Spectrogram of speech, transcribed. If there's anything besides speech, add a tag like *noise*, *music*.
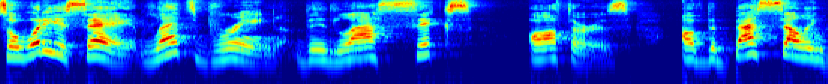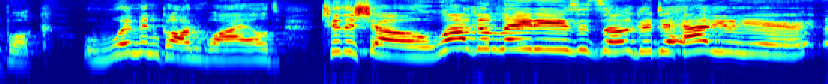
So, what do you say? Let's bring the last six authors of the best selling book, Women Gone Wild to the show. Welcome, ladies. It's so good to have you here.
